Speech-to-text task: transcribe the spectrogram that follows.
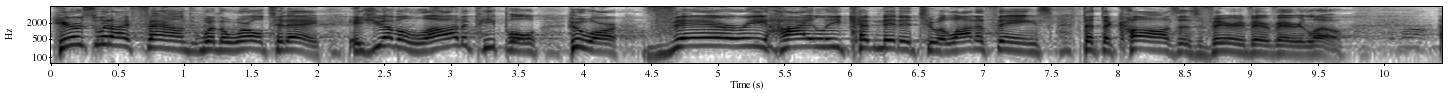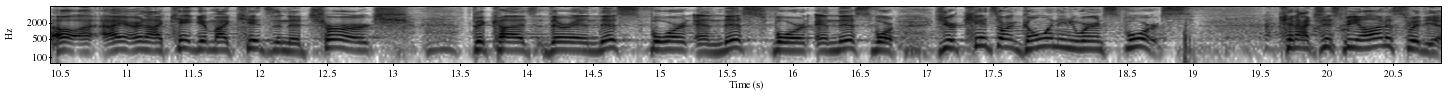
Here's what I found with the world today is you have a lot of people who are very highly committed to a lot of things that the cause is very, very, very low. Oh, I, and I can't get my kids into church because they're in this sport and this sport and this sport. Your kids aren't going anywhere in sports. Can I just be honest with you?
